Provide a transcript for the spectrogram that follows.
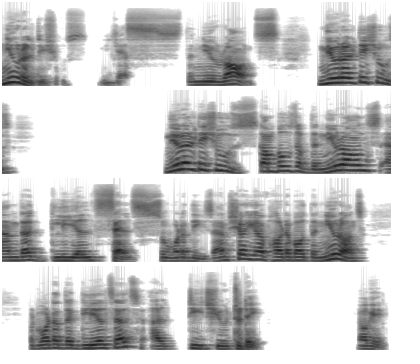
neural tissues. Yes, the neurons. Neural tissues. Neural tissues composed of the neurons and the glial cells. So what are these? I'm sure you have heard about the neurons, but what are the glial cells? I'll teach you today. Okay,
